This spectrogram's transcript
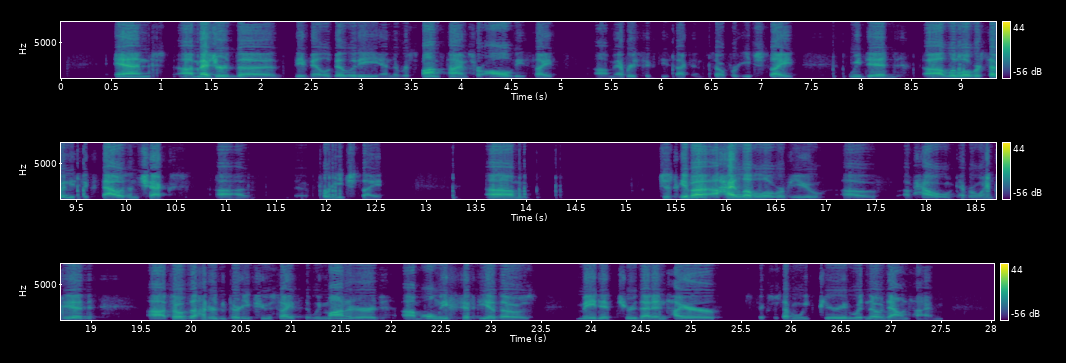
and uh, measured the, the availability and the response times for all of these sites um, every 60 seconds. So for each site, we did uh, a little over 76,000 checks for each site. Um, just to give a, a high-level overview of, of how everyone did, uh, so of the 132 sites that we monitored, um, only 50 of those made it through that entire six or seven week period with no downtime.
